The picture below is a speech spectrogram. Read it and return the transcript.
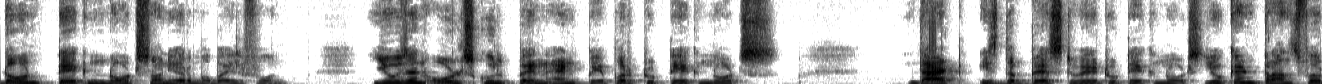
Don't take notes on your mobile phone. Use an old school pen and paper to take notes. that is the best way to take notes. You can transfer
